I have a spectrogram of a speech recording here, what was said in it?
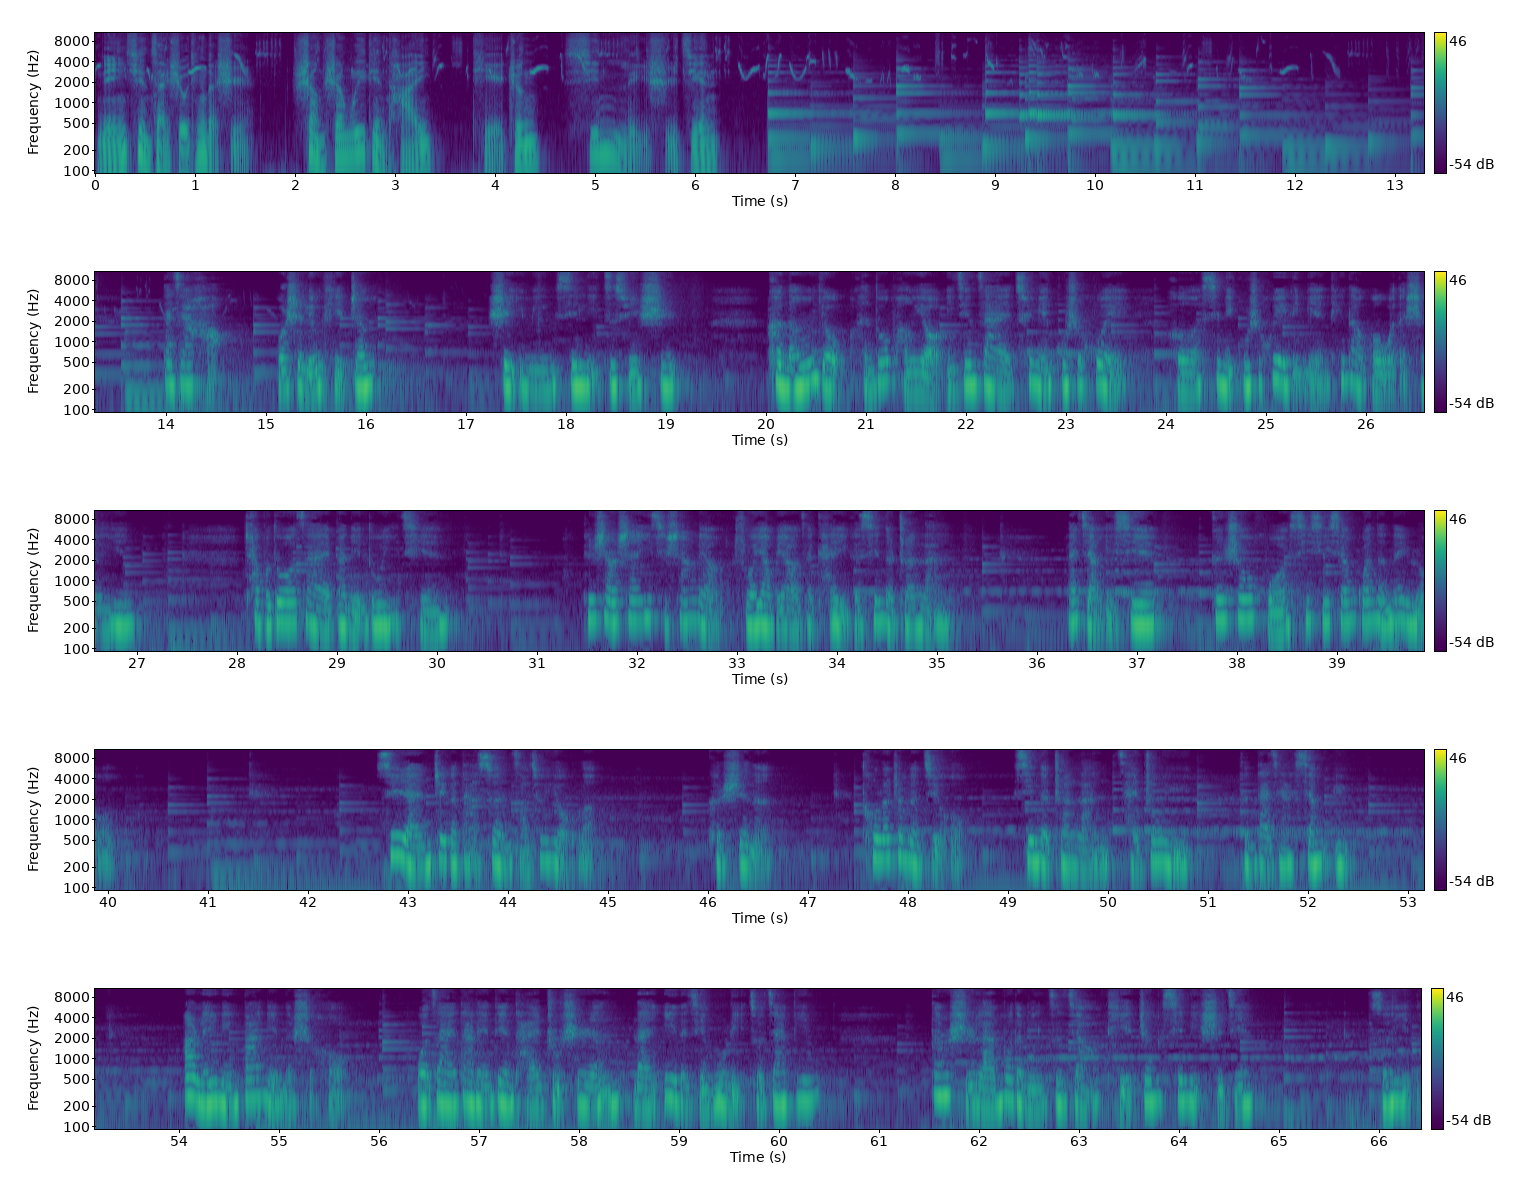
您现在收听的是上山微电台铁铮心理时间。大家好，我是刘铁铮，是一名心理咨询师。可能有很多朋友已经在催眠故事会和心理故事会里面听到过我的声音。差不多在半年多以前，跟上山一起商量，说要不要再开一个新的专栏，来讲一些跟生活息息相关的内容。虽然这个打算早就有了，可是呢，拖了这么久，新的专栏才终于跟大家相遇。二零零八年的时候。我在大连电台主持人南艺的节目里做嘉宾，当时栏目的名字叫“铁铮心理时间”。所以呢，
